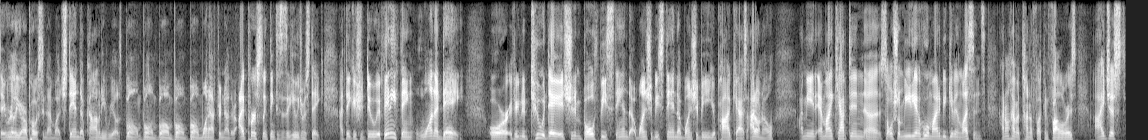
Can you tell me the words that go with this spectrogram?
They really are posting that much. Stand up comedy reels. Boom, boom, boom, boom, boom, one after another. I personally think this is a huge mistake. I think you should do, if anything, one a day. Or if you can do two a day, it shouldn't both be stand up. One should be stand up, one should be your podcast. I don't know. I mean, am I captain uh, social media? Who am I to be giving lessons? I don't have a ton of fucking followers. I just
